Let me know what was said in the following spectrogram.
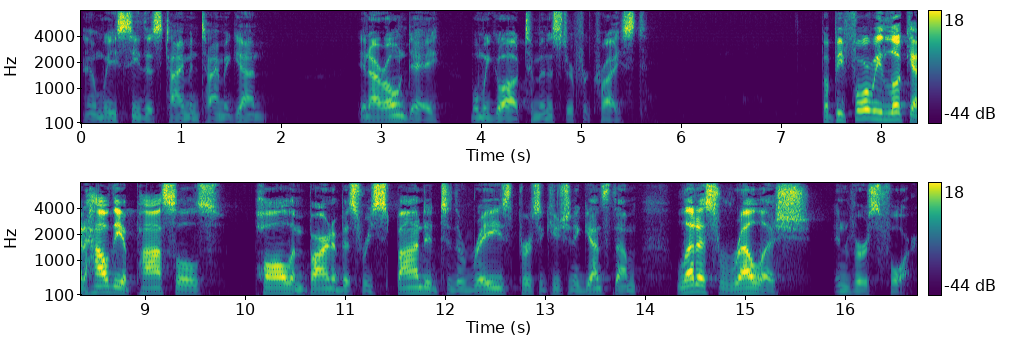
And we see this time and time again in our own day when we go out to minister for Christ. But before we look at how the apostles Paul and Barnabas responded to the raised persecution against them, let us relish in verse 4.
